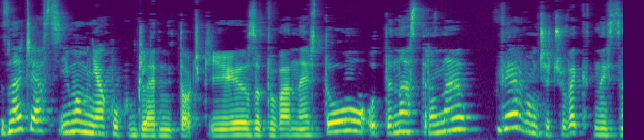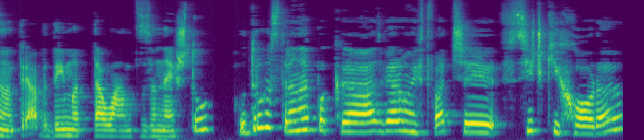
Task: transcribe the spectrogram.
Значи аз имам няколко гледни точки за това нещо. От една страна, вярвам, че човек наистина трябва да има талант за нещо. От друга страна пък аз вярвам и в това, че всички хора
